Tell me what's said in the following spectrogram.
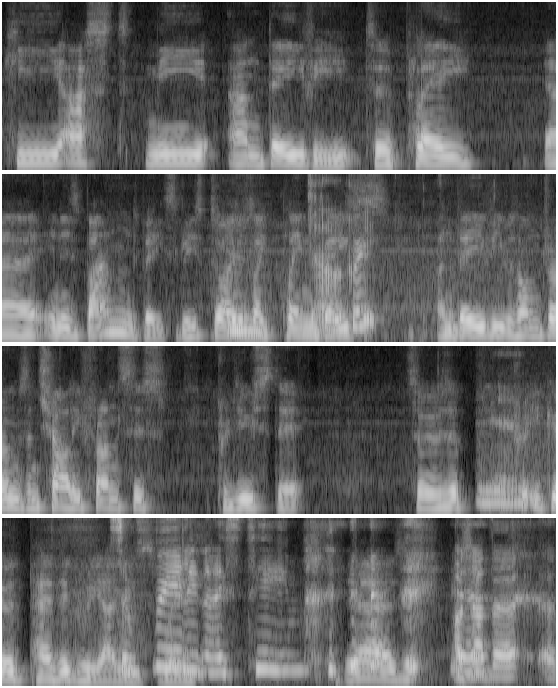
he asked me and Davey to play uh, in his band, basically. So I was like playing the oh, bass, great. and Davey was on drums, and Charlie Francis produced it. So it was a yeah. pretty good pedigree. I it's a really with. nice team. Yeah, is, it? yeah. is that the uh,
